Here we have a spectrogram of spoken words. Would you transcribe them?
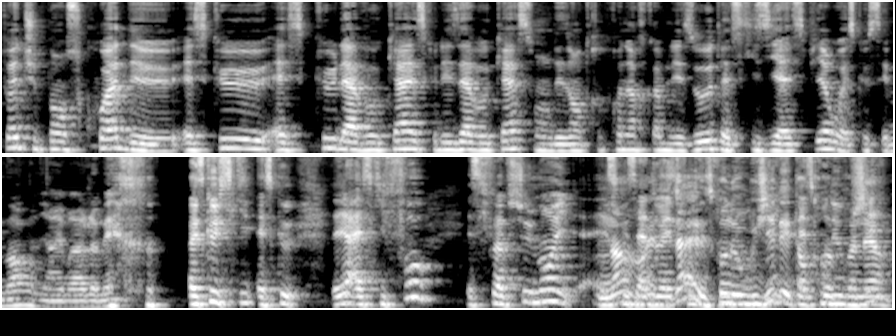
Toi, tu penses quoi de Est-ce que est-ce que l'avocat, est-ce que les avocats sont des entrepreneurs comme les autres? Est-ce qu'ils y aspirent ou est-ce que c'est mort On n'y arrivera jamais? Est-ce que est-ce que d'ailleurs est-ce qu'il faut Est-ce qu'il faut absolument Est-ce que ça doit être Est-ce qu'on est obligé d'être entrepreneur?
